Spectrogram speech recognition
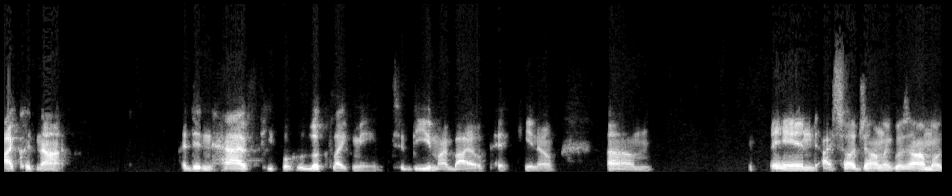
I could not. I didn't have people who looked like me to be my biopic, you know? Um, and I saw John Leguizamo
